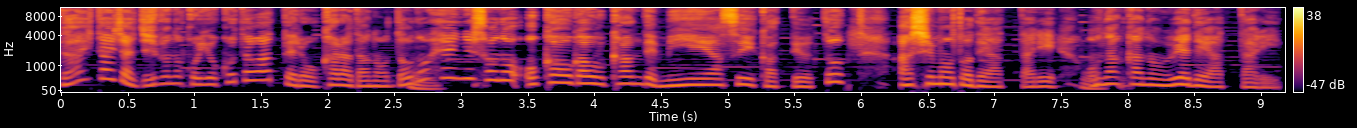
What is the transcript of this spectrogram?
大体じゃあ自分のこう横たわってるお体のどの辺にそのお顔が浮かんで見えやすいかっていうと、足元であったり、お腹の上であったり、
